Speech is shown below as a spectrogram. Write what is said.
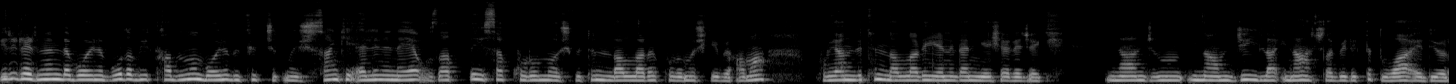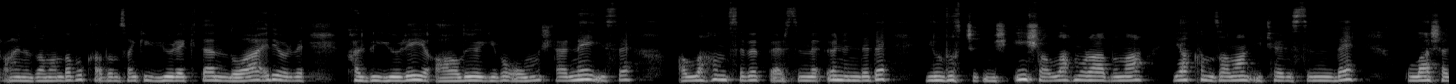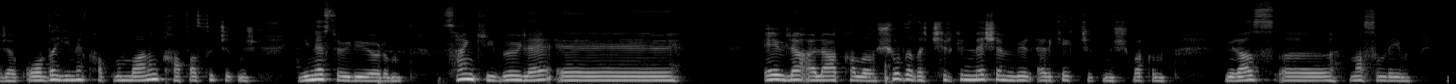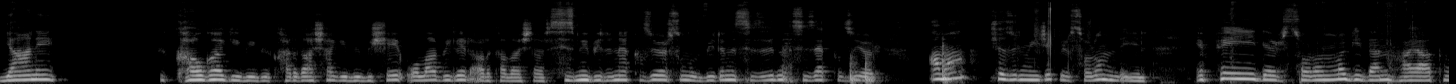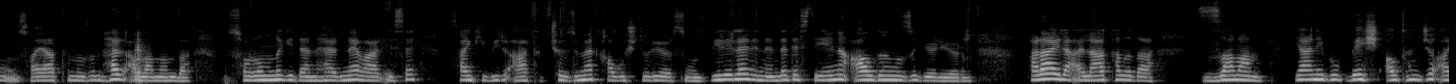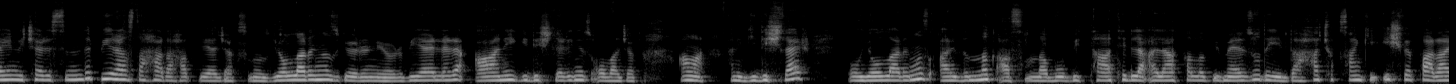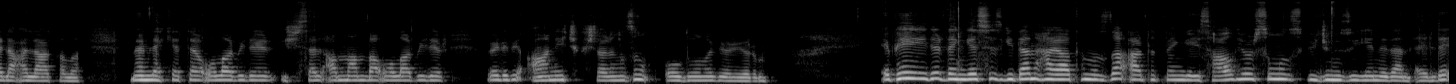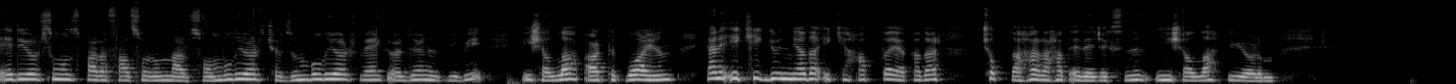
Birilerinin de boynu burada bir kadının boynu bükük çıkmış. Sanki elini neye uzattıysa kurumuş. Bütün dalları kurumuş gibi ama kuruyan bütün dalları yeniden yeşerecek. İnancın, inancıyla, inançla birlikte dua ediyor. Aynı zamanda bu kadın sanki yürekten dua ediyor ve kalbi yüreği ağlıyor gibi olmuş. Her ne ise Allah'ım sebep versin ve önünde de yıldız çıkmış. İnşallah muradına yakın zaman içerisinde ulaşacak. Orada yine kaplumbağanın kafası çıkmış. Yine söylüyorum. Sanki böyle eee, evle alakalı. Şurada da çirkinleşen bir erkek çıkmış. Bakın biraz eee, nasıl diyeyim? Yani bir kavga gibi, bir kargaşa gibi bir şey olabilir arkadaşlar. Siz mi birine kızıyorsunuz, biri mi sizin, size kızıyor. Ama çözülmeyecek bir sorun değil. Epeydir sorunlu giden hayatınız, hayatınızın her alanında sorunlu giden her ne var ise sanki bir artık çözüme kavuşturuyorsunuz. Birilerinin de desteğini aldığınızı görüyorum. Parayla alakalı da zaman yani bu 5-6. ayın içerisinde biraz daha rahatlayacaksınız. Yollarınız görünüyor. Bir yerlere ani gidişleriniz olacak. Ama hani gidişler o yollarınız aydınlık aslında. Bu bir tatille alakalı bir mevzu değil. Daha çok sanki iş ve parayla alakalı. Memlekete olabilir, işsel anlamda olabilir. Böyle bir ani çıkışlarınızın olduğunu görüyorum. Epeydir dengesiz giden hayatınızda artık dengeyi sağlıyorsunuz. Gücünüzü yeniden elde ediyorsunuz. Parasal sorunlar son buluyor, çözüm buluyor ve gördüğünüz gibi inşallah artık bu ayın yani iki gün ya da iki haftaya kadar çok daha rahat edeceksiniz inşallah diyorum.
